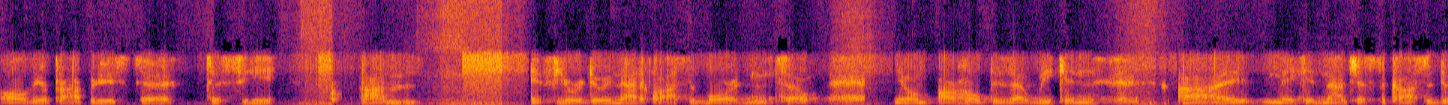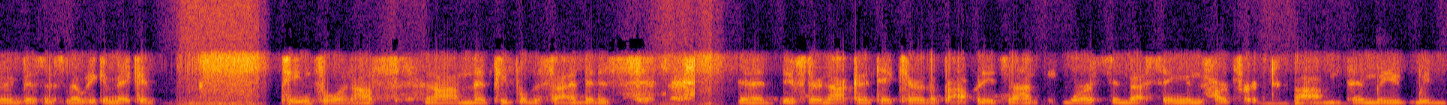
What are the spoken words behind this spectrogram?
all of your properties to to see um, if you were doing that across the board. And so, you know, our hope is that we can uh, make it not just the cost of doing business, that we can make it painful enough um, that people decide that it's that if they're not going to take care of the property, it's not worth investing in Hartford. Um, and we, we,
